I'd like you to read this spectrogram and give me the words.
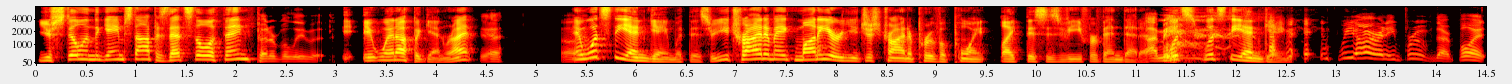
you're still in the GameStop? Is that still a thing? Better believe it. It- It went up again, right? Yeah. Uh, And what's the end game with this? Are you trying to make money or are you just trying to prove a point like this is V for Vendetta? I mean- what's what's the end game? we already proved our point.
